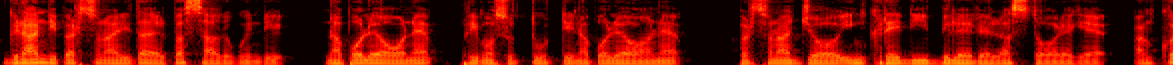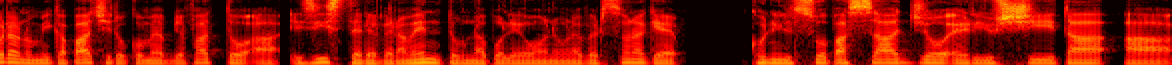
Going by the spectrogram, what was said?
grandi personalità del passato, quindi Napoleone, primo su tutti Napoleone, personaggio incredibile della storia che ancora non mi capacito come abbia fatto a esistere veramente un Napoleone, una persona che con il suo passaggio è riuscita a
